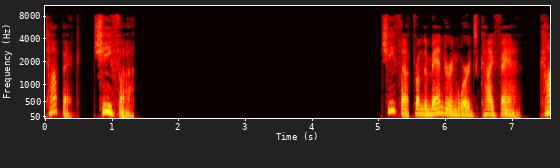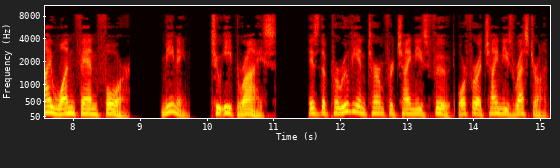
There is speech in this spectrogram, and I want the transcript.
Chifa Chifa from the Mandarin words chi fan, chi one fan four, meaning to eat rice, is the Peruvian term for Chinese food or for a Chinese restaurant.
